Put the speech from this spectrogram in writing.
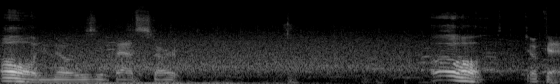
Oh no, this is a bad start. Oh, okay.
